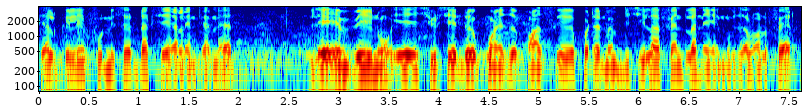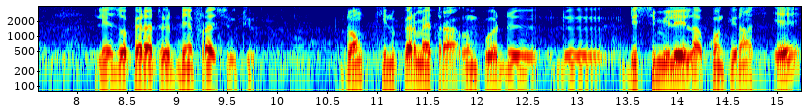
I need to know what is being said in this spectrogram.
tels que les fournisseurs d'accès à l'Internet, les MVNO et sur ces deux points je pense que peut-être même d'ici la fin de l'année nous allons le faire, les opérateurs d'infrastructure. Donc qui nous permettra un peu de, de, de, stimuler la concurrence et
